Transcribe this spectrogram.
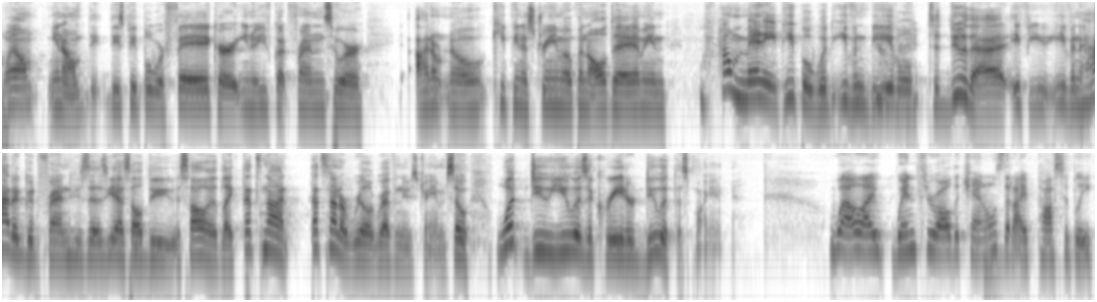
well, you know, th- these people were fake, or, you know, you've got friends who are, I don't know, keeping a stream open all day. I mean, how many people would even be able to do that if you even had a good friend who says yes i'll do you a solid. Like that's not that's not a real revenue stream. So what do you as a creator do at this point? Well, I went through all the channels that I possibly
